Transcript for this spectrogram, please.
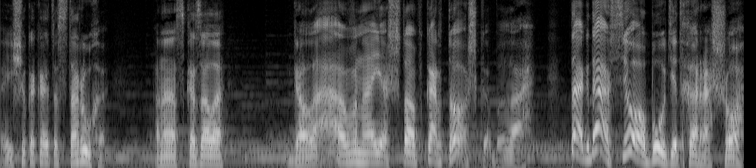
а еще какая-то старуха. Она сказала, «Главное, чтоб картошка была. Тогда все будет хорошо».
